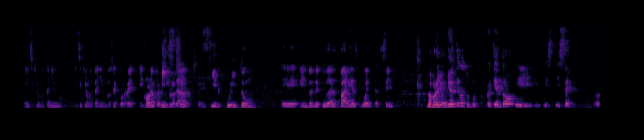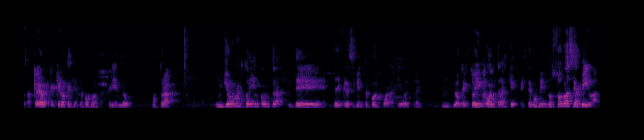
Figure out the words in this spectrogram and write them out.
el ciclomontañismo. El ciclomontañismo se corre en Corto, una pista, sí. circuito, eh, en donde tú das varias vueltas, ¿sí? No, pero yo, yo entiendo tu punto, lo entiendo y, y, y sé, o sea, creo que, creo que entiendo cómo estás queriendo mostrar. Yo no estoy en contra de, del crecimiento corporativo del trail. Mm. Lo que estoy en Ajá. contra es que estemos viendo solo hacia arriba,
